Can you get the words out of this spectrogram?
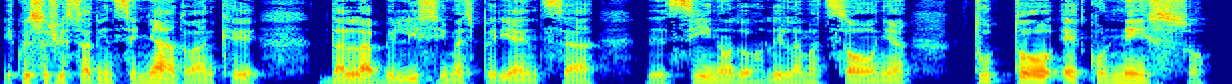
e questo ci è stato insegnato anche dalla bellissima esperienza del Sinodo dell'Amazzonia, tutto è connesso.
